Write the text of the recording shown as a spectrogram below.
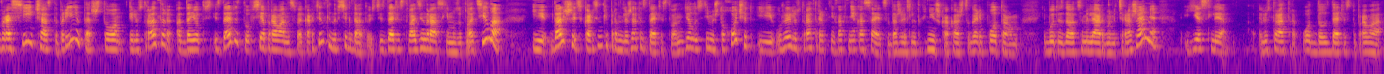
В России часто принято, что иллюстратор отдает издательству все права на свои картинки навсегда. То есть издательство один раз ему заплатило, и дальше эти картинки принадлежат издательству. Оно делает с ними, что хочет, и уже иллюстратора это никак не касается. Даже если эта книжка окажется Гарри Поттером и будет издаваться миллиардными тиражами, если иллюстратор отдал издательству права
